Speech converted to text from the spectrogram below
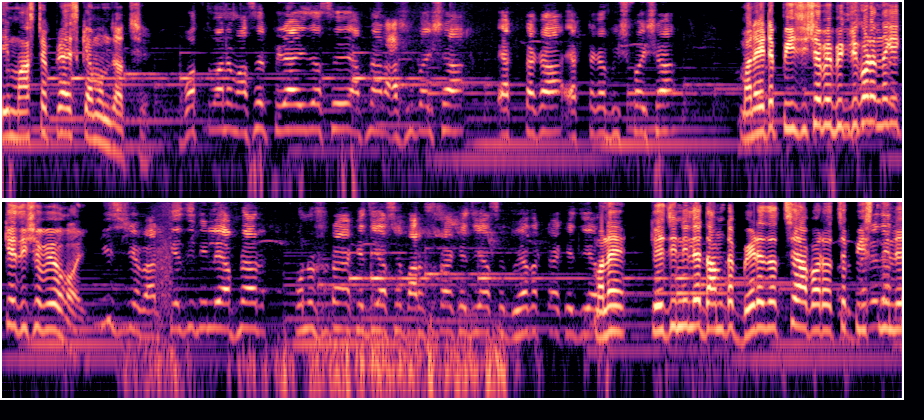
এই মাছটার প্রাইস কেমন যাচ্ছে? বর্তমানে মাছের প্রাইস আছে আপনার আশি পয়সা এক টাকা এক টাকা বিশ পয়সা। মানে এটা পিস হিসেবে বিক্রি করেন নাকি কেজি হিসেবেও হয়? পিস হিসেবে আর কেজি নিলে আপনার পনেরোশো টাকা কেজি আছে বারোশো টাকা কেজি আছে দুই হাজার টাকা কেজি আছে। মানে কেজি নিলে দামটা বেড়ে যাচ্ছে আবার হচ্ছে পিস নিলে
